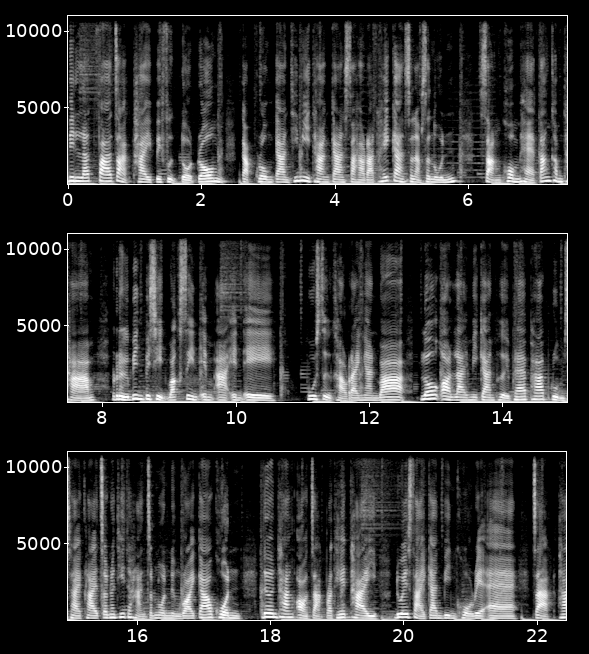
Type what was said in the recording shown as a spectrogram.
บินลัดฟ้าจากไทยไปฝึกโดดร่ม กับโครงการที่มีทางการสหรัฐให้การสนับสนุน สังคมแห่ตั้งคำถาม หรือบินไปฉีดวัคซีน mRNA ผู้สื่อข่าวรายงานว่า โลกออนไลน์มีการเผยแพร่ภาพกลุ่มชายคล้ายเจ้าหน้าที่ทหารจำนวน 109 คน เดินทางออกจากประเทศไทย ด้วยสายการบินโคเรียแอร์ จากท่า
